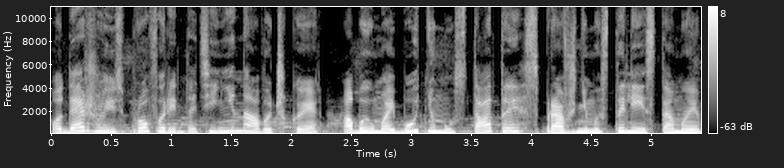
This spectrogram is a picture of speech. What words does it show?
одержують профорієнтаційні навички, аби в майбутньому стати справжніми стилістами.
